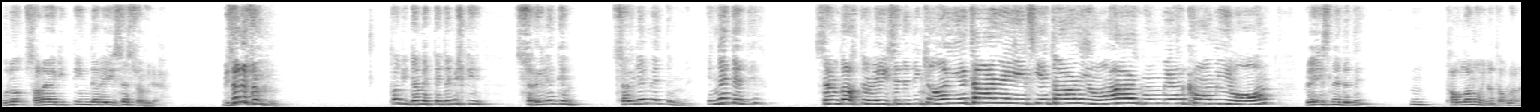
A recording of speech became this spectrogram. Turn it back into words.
Bunu saraya gittiğinde reise söyle. Bize ne söylüyor? Tabii Demet de demiş ki söyledim. Söylemedim mi? E ne dedi? Sen kalktın reise dedin ki ay yeter reis yeter Reis ne dedi? Hı, tavlanı oyna tavlanı.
